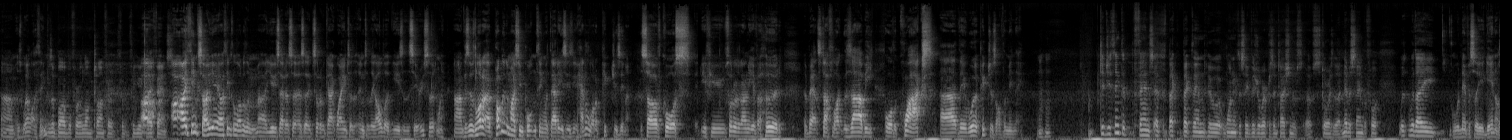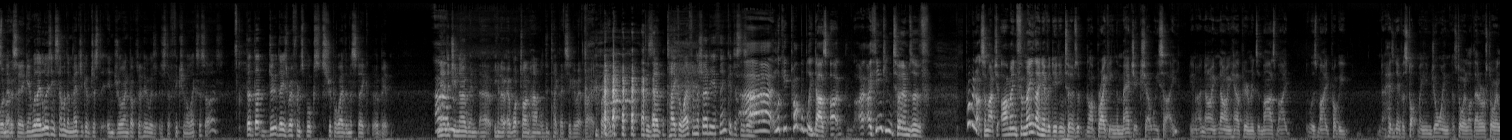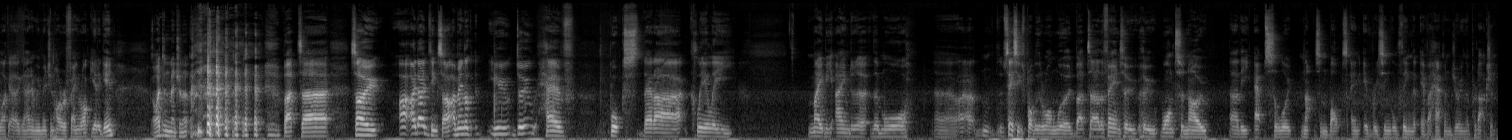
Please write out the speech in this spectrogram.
um, as well. I think It was a bible for a long time for, for, for UK I- fans. I, I think so. Yeah, I think a lot of them uh, use that as a, as a sort of gateway into the, into the older years of the series, certainly. Because there's a lot of probably the most important thing with that is is it had a lot of pictures in it. So of course, if you sort of only ever heard about stuff like the Zarbi or the Quarks, uh, there were pictures of them in there. Did you think that fans at, back back then who were wanting to see visual representation of, of stories that they'd never seen before, were, were they Or would never see again. I or suppose. never see again? Were they losing some of the magic of just enjoying Doctor Who as just a fictional exercise? That, that, do these reference books strip away the mistake a bit? now that you know when uh, you know at what time Hartnell did take that cigarette break, break does that take away from the show? Do you think? It just is a, Uh, look, it probably does. I, I I think in terms of probably not so much. I mean, for me, they never did in terms of not breaking the magic, shall we say? You know, knowing knowing how Pyramids of Mars made was made probably has never stopped me enjoying a story like that or a story like uh, again. And we mentioned Horror Fang Rock yet again. oh, I didn't mention it. But uh, so I, I don't think so. I mean, look, you do have books that are clearly maybe aimed at a, the more uh, uh, obsessive is probably the wrong word, but uh, the fans who who want to know. Uh, the absolute nuts and bolts and every single thing that ever happened during the production.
